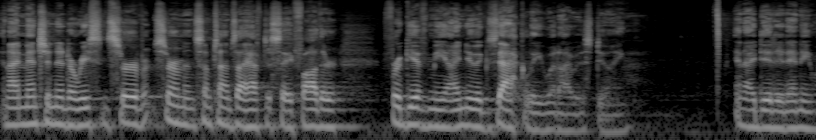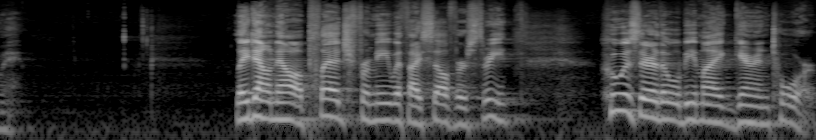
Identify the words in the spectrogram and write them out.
And I mentioned in a recent sermon, sometimes I have to say, Father, forgive me. I knew exactly what I was doing, and I did it anyway. Lay down now a pledge for me with thyself, verse 3. Who is there that will be my guarantor?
